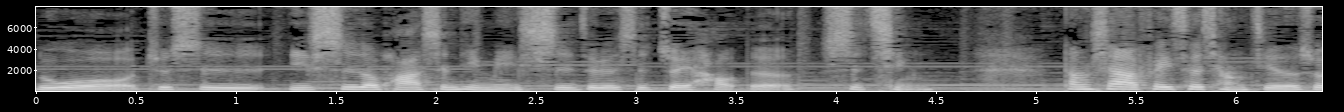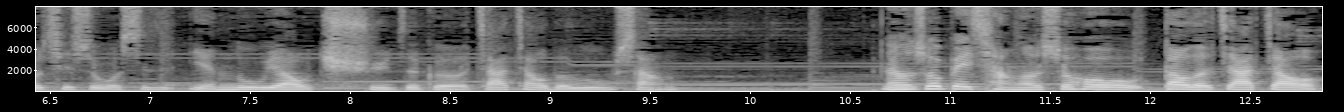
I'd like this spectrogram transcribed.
如果就是遗失的话，身体没事，这个是最好的事情。当下飞车抢劫的时候，其实我是沿路要去这个家教的路上，然后说被抢的时候，到了家教。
